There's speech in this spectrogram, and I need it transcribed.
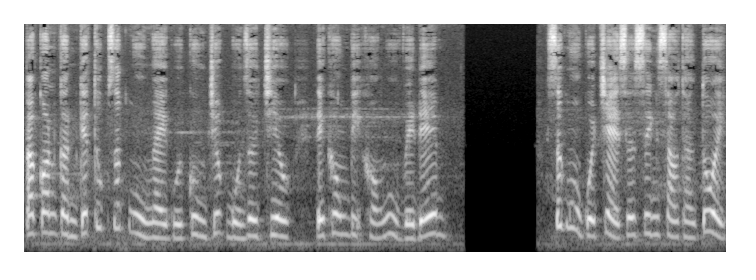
và con cần kết thúc giấc ngủ ngày cuối cùng trước 4 giờ chiều để không bị khó ngủ về đêm. Giấc ngủ của trẻ sơ sinh 6 tháng tuổi.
